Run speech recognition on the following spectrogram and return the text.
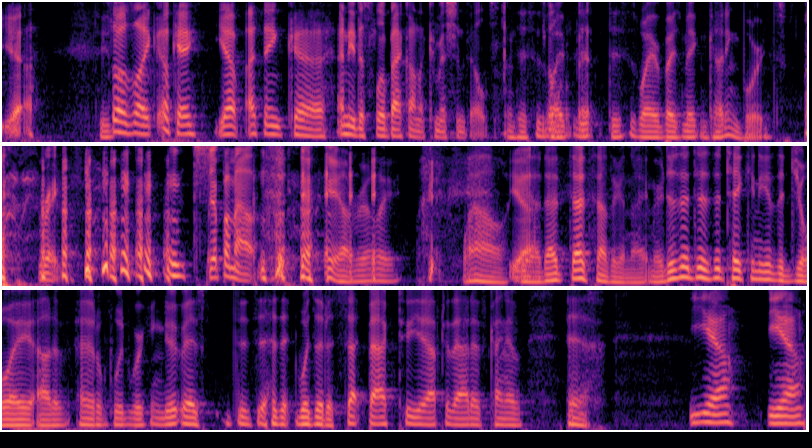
Yeah. So I was like, okay, yep, I think uh, I need to slow back on the commission builds. This is why this, this is why everybody's making cutting boards. Right. Ship them out. yeah, really. Wow. Yeah. Yeah. that that sounds like a nightmare. Does it does it take any of the joy out of out of woodworking? Do as does, has it was it a setback to you after that of kind of eh, Yeah, yeah.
